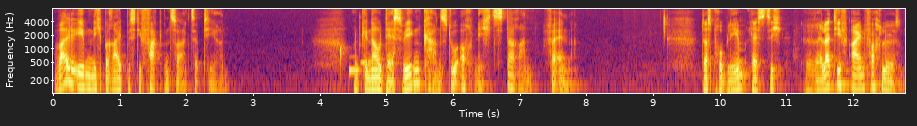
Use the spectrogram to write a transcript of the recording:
weil du eben nicht bereit bist, die Fakten zu akzeptieren. Und genau deswegen kannst du auch nichts daran verändern. Das Problem lässt sich relativ einfach lösen.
